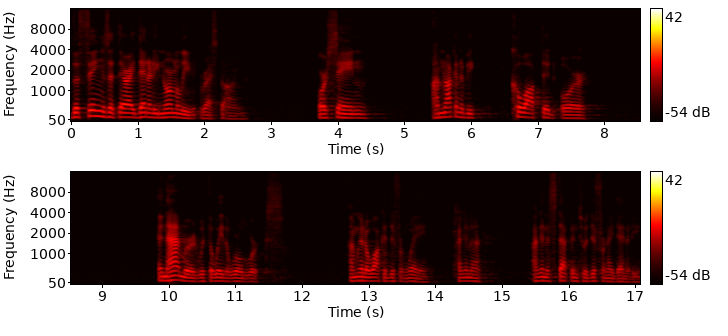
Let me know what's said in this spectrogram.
the things that their identity normally rests on or saying, I'm not going to be co opted or enamored with the way the world works. I'm going to walk a different way. I'm going to, I'm going to step into a different identity.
